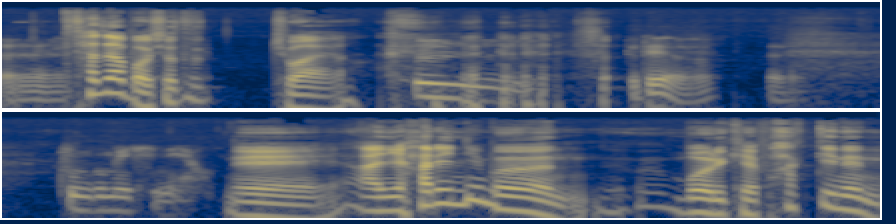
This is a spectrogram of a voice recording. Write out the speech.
네. 찾아보셔도 좋아요. 음. 그래요. 네. 궁금해지네요. 네. 아니, 하리님은 뭐 이렇게 확 뛰는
